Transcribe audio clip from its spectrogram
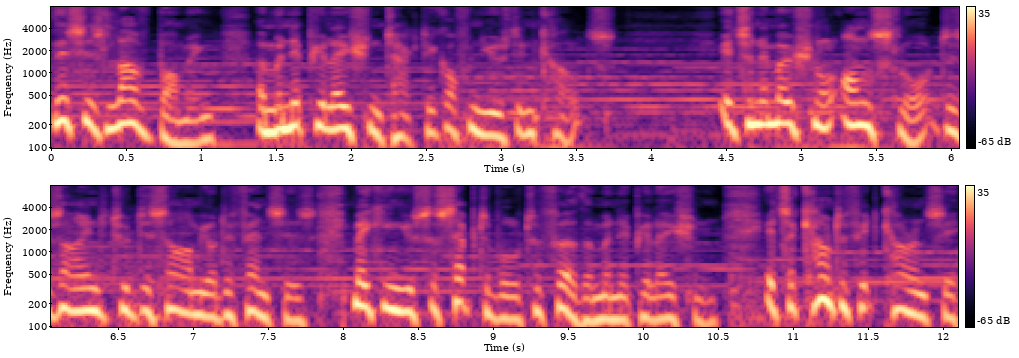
This is love bombing, a manipulation tactic often used in cults. It's an emotional onslaught designed to disarm your defenses, making you susceptible to further manipulation. It's a counterfeit currency,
